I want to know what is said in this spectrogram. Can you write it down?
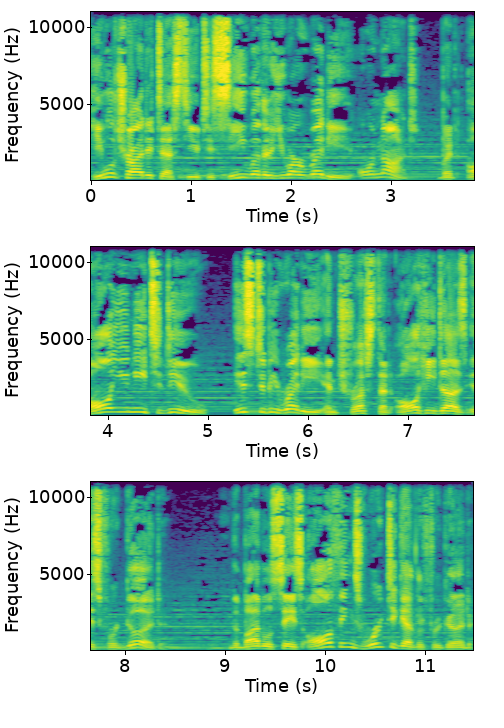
He will try to test you to see whether you are ready or not, but all you need to do is to be ready and trust that all he does is for good. The Bible says all things work together for good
